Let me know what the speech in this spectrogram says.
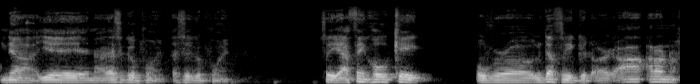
Nah, yeah, yeah, yeah. Nah, that's a good point. That's a good point. So yeah, I think whole cake overall definitely a good arc. I, I don't know.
